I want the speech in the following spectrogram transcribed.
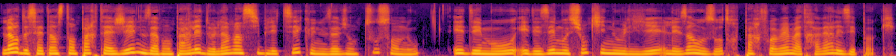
Lors de cet instant partagé, nous avons parlé de l'invincibilité que nous avions tous en nous et des mots et des émotions qui nous liaient les uns aux autres, parfois même à travers les époques.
